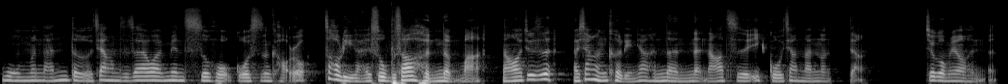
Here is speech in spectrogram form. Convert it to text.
我们难得这样子在外面吃火锅、吃烤肉，照理来说不是要很冷吗？然后就是好像很可怜这样，很冷很冷，然后吃了一锅这样暖暖这样，结果没有很冷，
